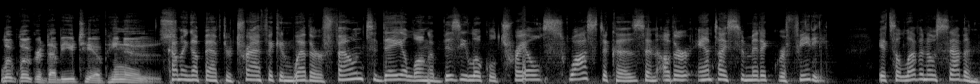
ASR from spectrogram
Luke Lukert, WTOP News. Coming up after traffic and weather, found today along a busy local trail, swastikas and other anti Semitic graffiti. It's 1107.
